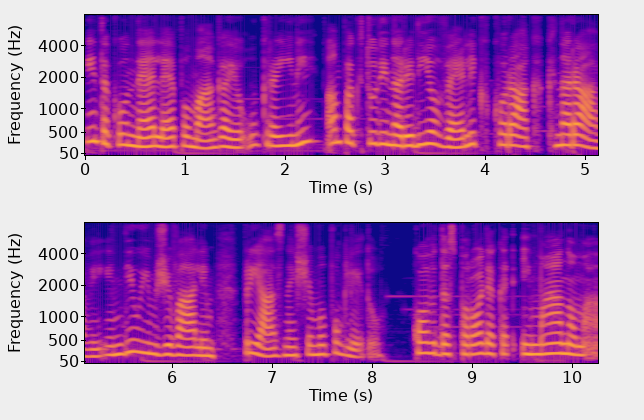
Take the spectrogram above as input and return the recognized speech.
in tako ne le pomagajo Ukrajini, ampak tudi naredijo velik korak k naravi in divjim živalim prijaznejšim šiemu pogledu. COVID parodė, kad įmanoma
